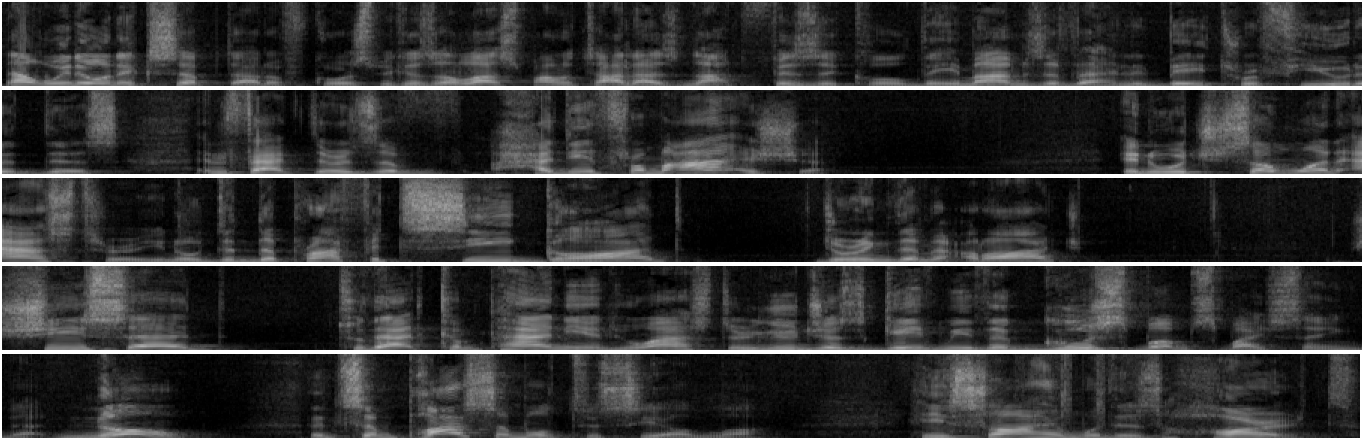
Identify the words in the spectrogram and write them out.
Now we don't accept that of course because Allah subhanahu wa ta'ala is not physical. The Imams of Ahlul Bayt refuted this. In fact, there's a hadith from Aisha in which someone asked her, you know, did the Prophet see God during the Mi'raj? She said to that companion who asked her, You just gave me the goosebumps by saying that. No, it's impossible to see Allah. He saw Him with His heart.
